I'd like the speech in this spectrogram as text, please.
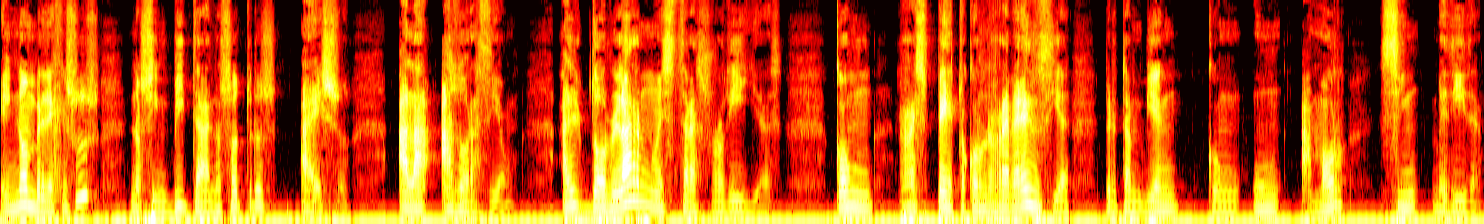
El nombre de Jesús nos invita a nosotros a eso, a la adoración, al doblar nuestras rodillas, con respeto, con reverencia, pero también con un amor sin medida.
